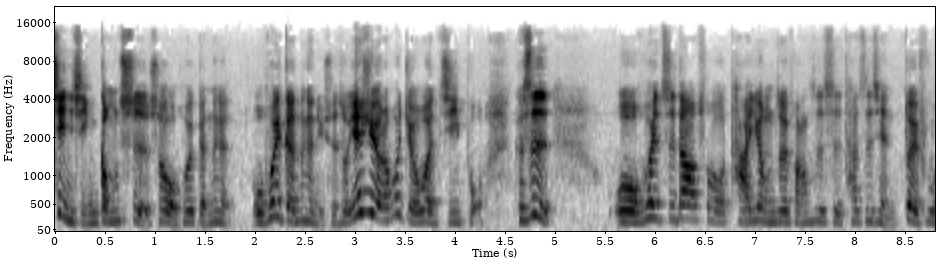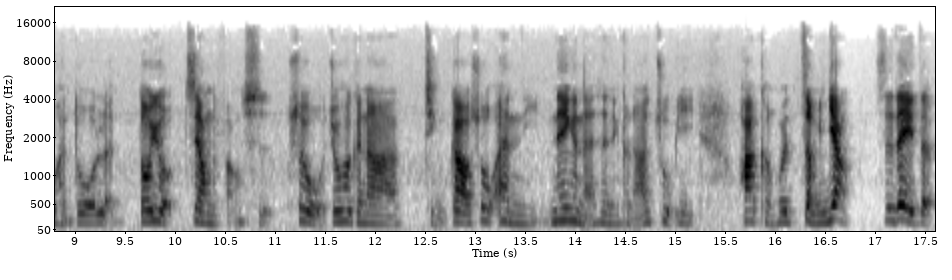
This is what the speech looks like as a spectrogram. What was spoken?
进行公事的时候，我会跟那个我会跟那个女生说，也许有人会觉得我很鸡婆，可是。我会知道说他用这个方式是他之前对付很多人都有这样的方式，所以我就会跟他警告说：“哎，你那个男生你可能要注意，他可能会怎么样之类的。”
